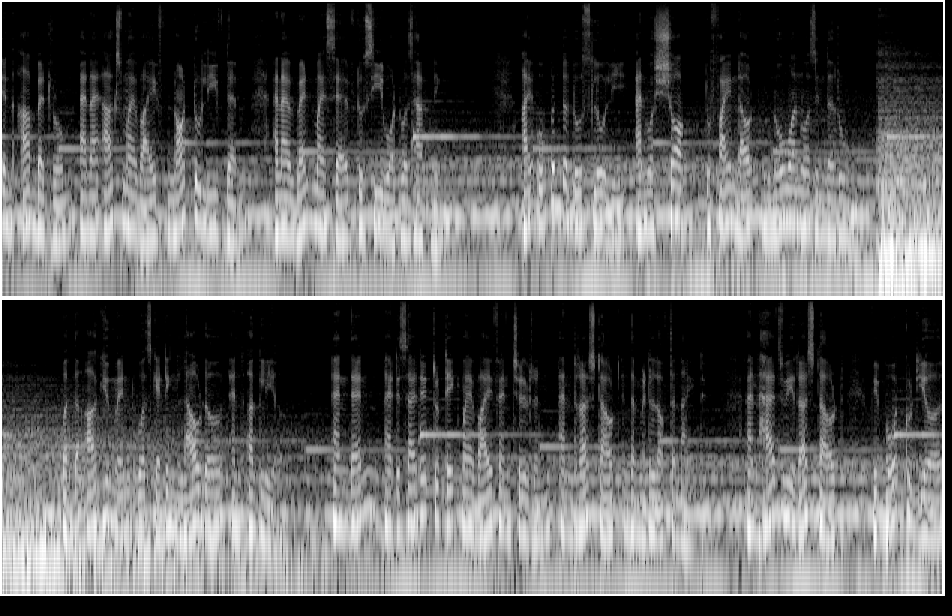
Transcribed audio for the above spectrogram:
in our bedroom, and I asked my wife not to leave them, and I went myself to see what was happening. I opened the door slowly and was shocked to find out no one was in the room. But the argument was getting louder and uglier. And then I decided to take my wife and children and rushed out in the middle of the night. And as we rushed out, we both could hear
